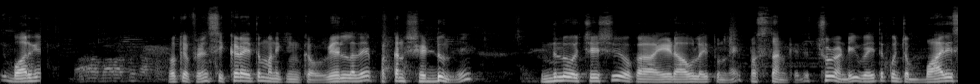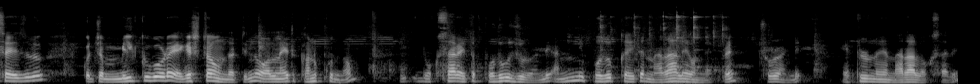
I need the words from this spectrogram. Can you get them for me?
బార్గెన్ ఓకే ఫ్రెండ్స్ ఇక్కడైతే మనకి ఇంకా వీళ్ళదే పక్కన షెడ్ ఉంది. ఇందులో వచ్చేసి ఒక ఏడు ఆవులు అయితే ఉన్నాయి ప్రస్తుతానికి అయితే చూడండి ఇవైతే కొంచెం భారీ సైజులు కొంచెం మిల్క్ కూడా ఎగస్ట్రా ఉందట్టింది. వాళ్ళని అయితే కనుక్కుందాం. ఒకసారి అయితే పొదుగు చూడండి. అన్ని పొదుగుకు అయితే నరాలే ఉన్నాయి ఫ్రెండ్. చూడండి ఎట్లున్నాయో నరాలు ఒకసారి.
